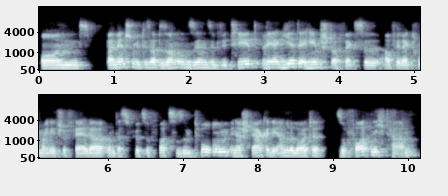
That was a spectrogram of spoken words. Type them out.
Und bei Menschen mit dieser besonderen Sensibilität reagiert der Hemstoffwechsel auf elektromagnetische Felder und das führt sofort zu Symptomen in der Stärke, die andere Leute sofort nicht haben.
